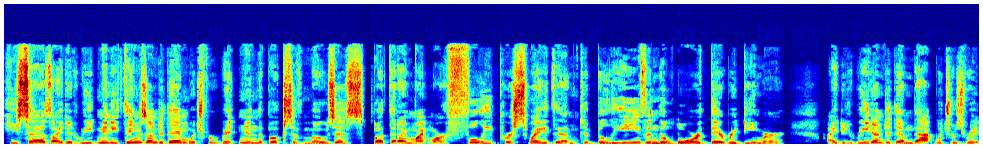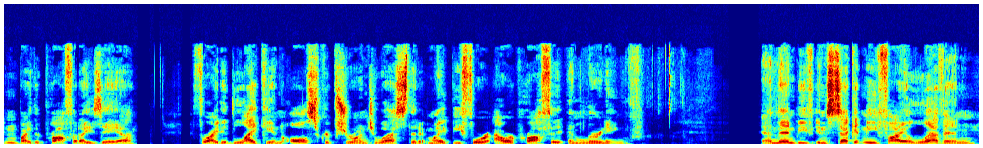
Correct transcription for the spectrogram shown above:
He says, I did read many things unto them which were written in the books of Moses, but that I might more fully persuade them to believe in the Lord their Redeemer. I did read unto them that which was written by the prophet Isaiah, for I did liken all scripture unto us, that it might be for our profit and learning. And then in 2 Nephi 11,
